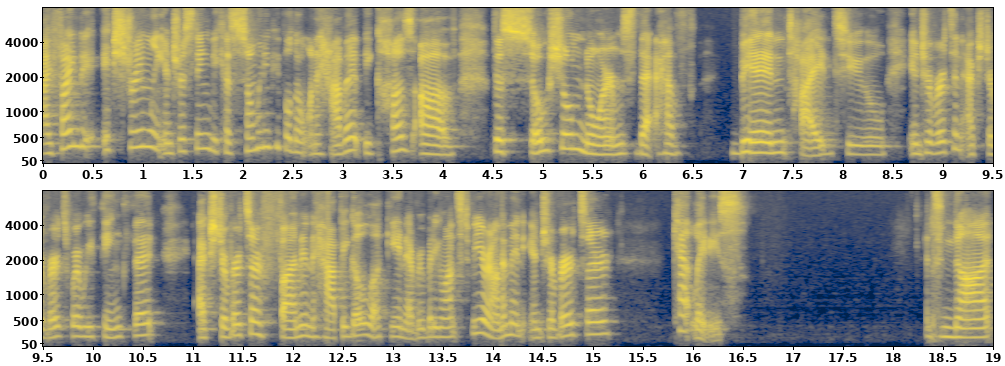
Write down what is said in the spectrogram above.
I find extremely interesting because so many people don't want to have it because of the social norms that have been tied to introverts and extroverts, where we think that extroverts are fun and happy go lucky and everybody wants to be around them, and introverts are cat ladies. It's not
